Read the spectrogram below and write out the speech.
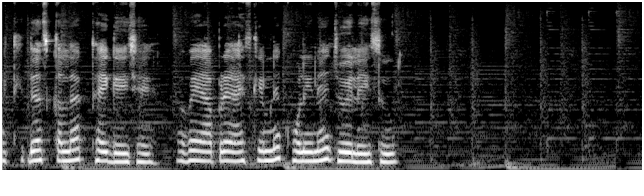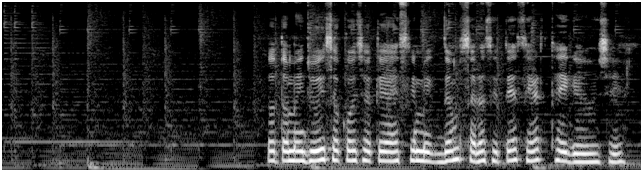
આઠથી દસ કલાક થઈ ગઈ છે. હવે આપણે આઈસ્ક્રીમને ખોલીને જોઈ લઈશું. તો તમે જોઈ શકો છો કે આઈસ્ક્રીમ એકદમ સરસ રીતે સેટ થઈ ગયું છે.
